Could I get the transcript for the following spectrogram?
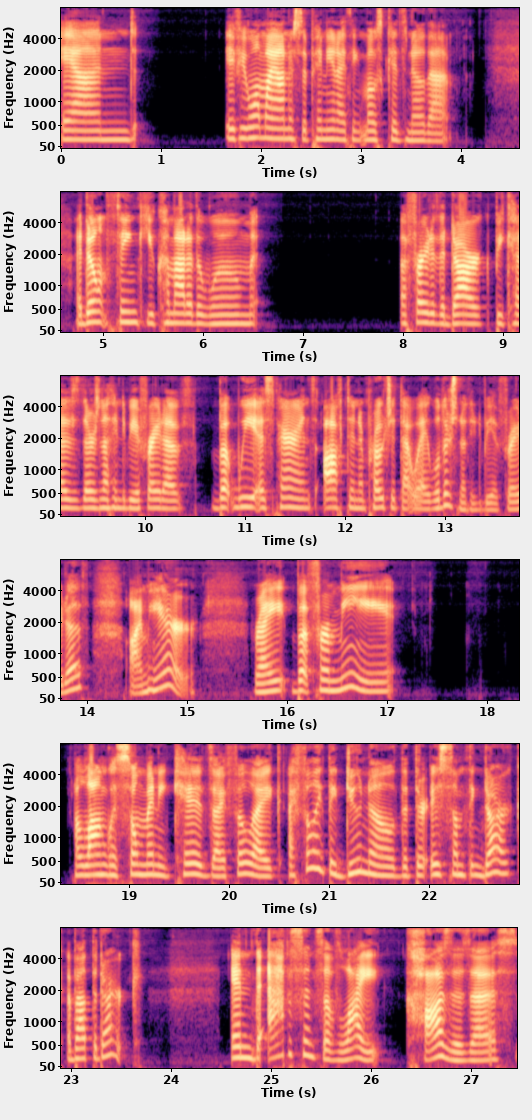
And if you want my honest opinion, I think most kids know that. I don't think you come out of the womb afraid of the dark because there's nothing to be afraid of. But we as parents often approach it that way. Well, there's nothing to be afraid of. I'm here. Right? But for me, along with so many kids, I feel like I feel like they do know that there is something dark about the dark. And the absence of light causes us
